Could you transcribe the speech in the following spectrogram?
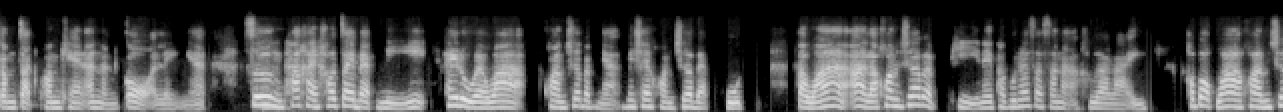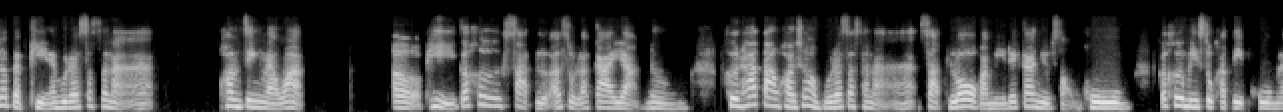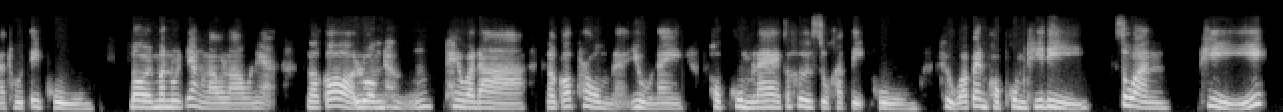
กำจัดความแค้นอันนั้นก่อนอะไรอย่างเงี้ย ซึ่งถ้าใครเข้าใจแบบนี้ให้รู้ไว้ว่าความเชื่อแบบเนี้ยไม่ใช่ความเชื่อแบบพุทธแต่ว่าอะแล้วความเชื่อแบบผีในพระพุทธศาสนาคืออะไร เขาบอกว่าความเชื่อแบบผีในพุทธศาสนา ความจริงแล้วอะเออผีก็คือสัตว์หรืออสุรกายอย่างหนึ่ง คือถ้าตามความเชื่อของพุทธศาสนา สัตว์โลกอะมีด้วยกันอยู่สองภูมิ ก็คือมีสุขติภูมิและทุติภูมิ โดยมนุษย์อย่างเราเราเนี่ยแล้วก็รวมถึงเทวดา แล้วก็พรหมเนี่ยอยู่ในภพภูมิแรกก็คือสุขติภูมิ ถือว่าเป็นภพภูมิที่ดี ส่วนผี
